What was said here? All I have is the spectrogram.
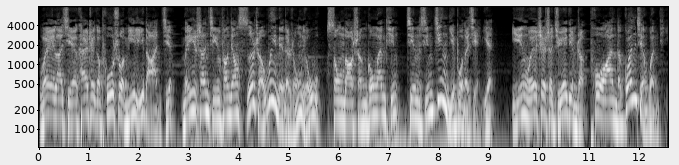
为了解开这个扑朔迷离的案件，眉山警方将死者胃内的容留物送到省公安厅进行进一步的检验，因为这是决定着破案的关键问题。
